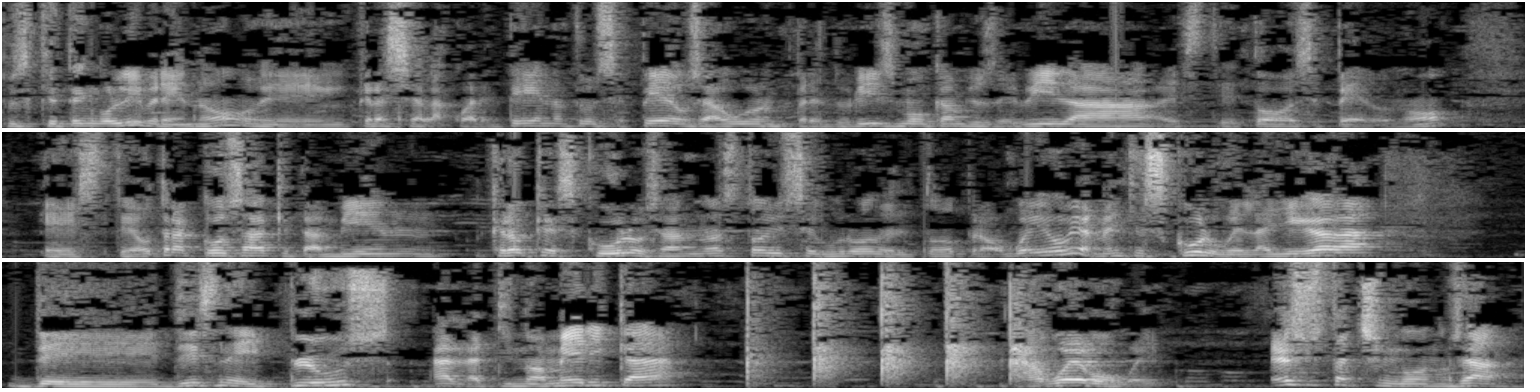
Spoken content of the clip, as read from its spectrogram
pues que tengo libre, ¿no? Eh, gracias a la cuarentena, todo ese pedo, o sea, hubo emprendurismo, cambios de vida, este, todo ese pedo, ¿no? Este, otra cosa que también creo que es cool, o sea, no estoy seguro del todo, pero, güey, obviamente es cool, güey, la llegada de Disney Plus a Latinoamérica a huevo, güey. Eso está chingón, o sea,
